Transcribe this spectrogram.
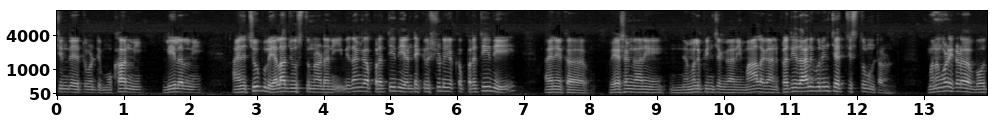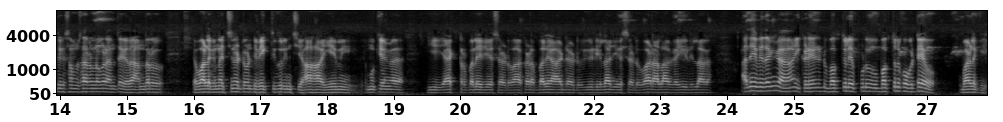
చెందేటువంటి ముఖాన్ని లీలల్ని ఆయన చూపులు ఎలా చూస్తున్నాడని ఈ విధంగా ప్రతిదీ అంటే కృష్ణుడి యొక్క ప్రతిదీ ఆయన యొక్క వేషం కానీ నెమలిపించం కానీ మాల కానీ ప్రతి దాని గురించి చర్చిస్తూ ఉంటారండి మనం కూడా ఇక్కడ భౌతిక సంసారంలో కూడా అంతే కదా అందరూ వాళ్ళకి నచ్చినటువంటి వ్యక్తి గురించి ఆహా ఏమి ముఖ్యంగా ఈ యాక్టర్ భలే చేశాడు అక్కడ భలే ఆడాడు వీడు ఇలా చేశాడు వాడు అలాగా వీడిలాగా అదేవిధంగా ఇక్కడ ఏంటంటే భక్తులు ఎప్పుడు భక్తులకు ఒకటే వాళ్ళకి.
